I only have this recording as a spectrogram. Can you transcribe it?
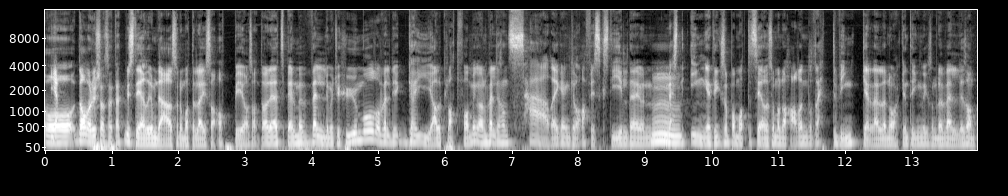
og da var det jo selvsagt et mysterium der som du måtte løse opp i. Og sånt Og det er et spill med veldig mye humor og veldig gøyal plattforming og en veldig sånn særegen grafisk stil. Det er jo nesten ingenting som på en måte ser ut som om det har en rett vinkel eller noen ting. Liksom Det er veldig sånn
